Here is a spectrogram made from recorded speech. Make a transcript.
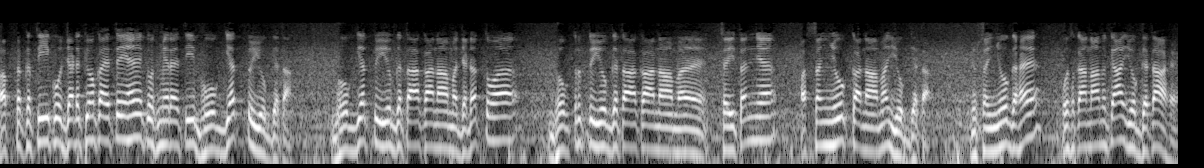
और प्रकृति को जड़ क्यों कहते हैं कि उसमें रहती भोग्यत्व योग्यता? भोग्यत्व योग्यता का नाम जडत्व, भोक्तृत्व योग्यता का नाम है चैतन्य, और संयोग का नाम है योग्यता। जो संयोग है, उसका नाम क्या? योग्यता है।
